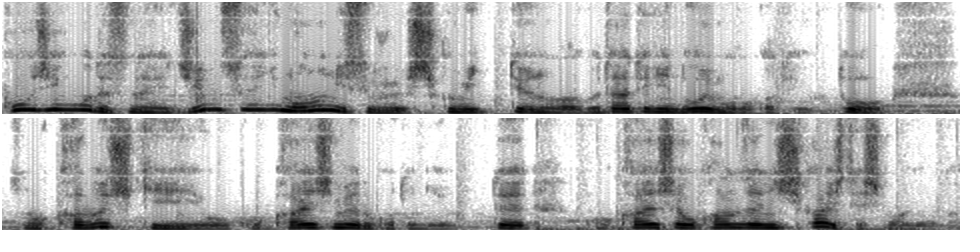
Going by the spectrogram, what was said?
法人をですね純粋にものにする仕組みっていうのは具体的にどういうものかというとその株式をこう買い占めることによってこう会社を完全に支配してしまうような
